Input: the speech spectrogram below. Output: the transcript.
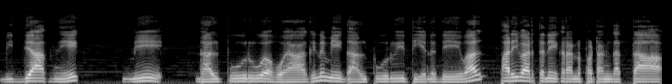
විද්‍යාඥයෙක් මේ ගල්පූරුව හොයාගෙන මේ ගල්පූරුවී තියෙන දේවල් පරිවර්තනය කරන්න පටන් ගත්තා.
